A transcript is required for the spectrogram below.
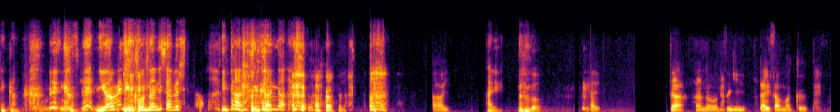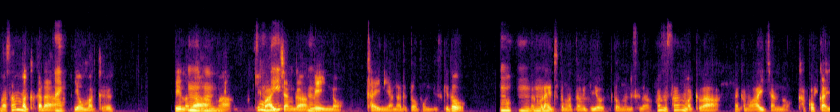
いかん。うい好き。です2話目でこんなに喋ってたらいかん時間が。はい。はいどうぞ。じゃあ、あの次、第3幕、まあ、3幕からはい。4幕っていうのが、うんうん。まあ、結構愛ちゃんがうん。メインの回にはなると思うんですけど、うんうんうん。まあこの辺ちょっとまとめてようと思うんですけど、まず3幕は、なんかもう愛ちゃんの過去回、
